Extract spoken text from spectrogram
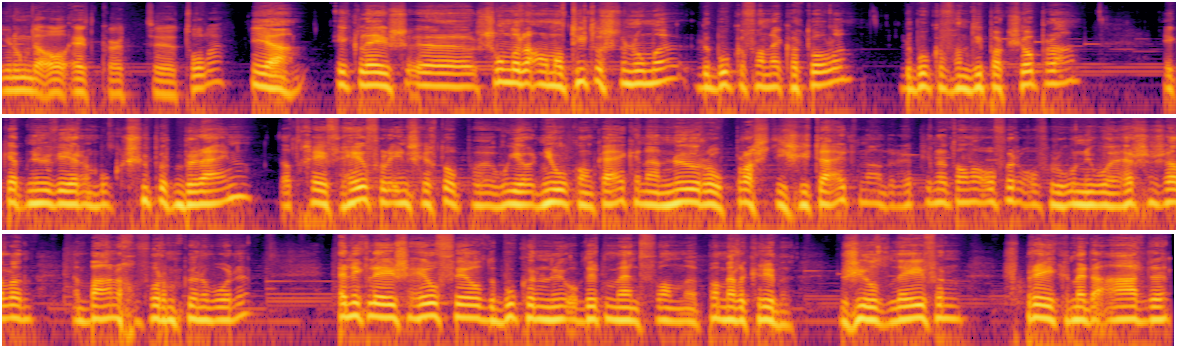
Je noemde al Edgard eh, Tolle. Ja, ik lees eh, zonder er allemaal titels te noemen de boeken van Eckhart Tolle, de boeken van Deepak Chopra. Ik heb nu weer een boek Superbrein. Dat geeft heel veel inzicht op eh, hoe je nieuw kan kijken naar neuroplasticiteit. Nou, daar heb je het dan over, over hoe nieuwe hersencellen en banen gevormd kunnen worden. En ik lees heel veel de boeken nu op dit moment van Pamela Kribbe. Bezield leven, Spreken met de aarde.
